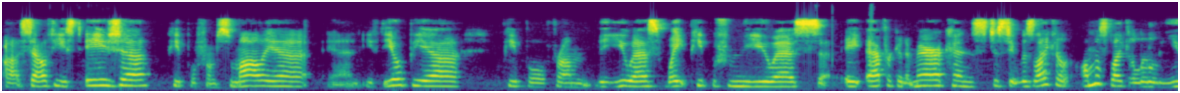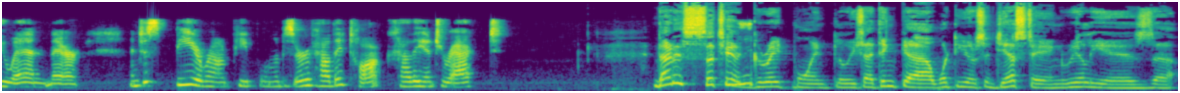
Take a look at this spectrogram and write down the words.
uh, Southeast Asia, people from Somalia and Ethiopia, people from the U.S., white people from the U.S., uh, African Americans. Just it was like a almost like a little UN there, and just be around people and observe how they talk, how they interact. That is such a great point, Louise. I think uh, what you're suggesting really is uh,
